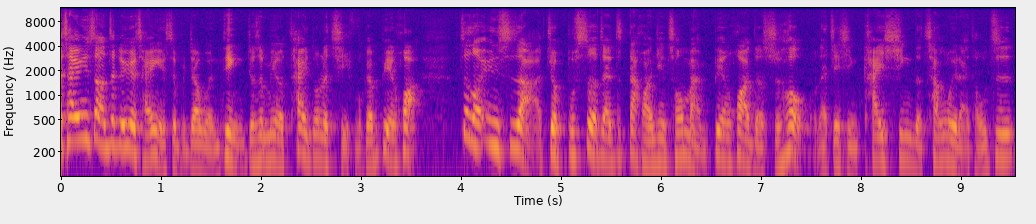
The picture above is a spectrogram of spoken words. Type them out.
财运上，这个月财运也是比较稳定，就是没有太多的起伏跟变化。这种运势啊，就不适合在这大环境充满变化的时候来进行开心的仓位来投资。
